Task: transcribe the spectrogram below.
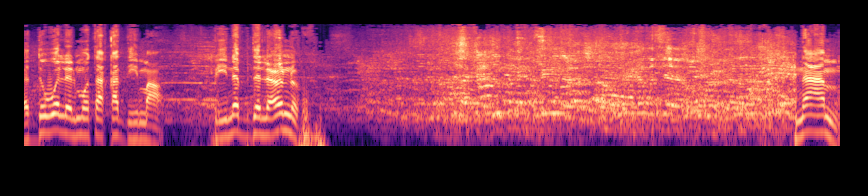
الدول المتقدمة بنبذ العنف. نعم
